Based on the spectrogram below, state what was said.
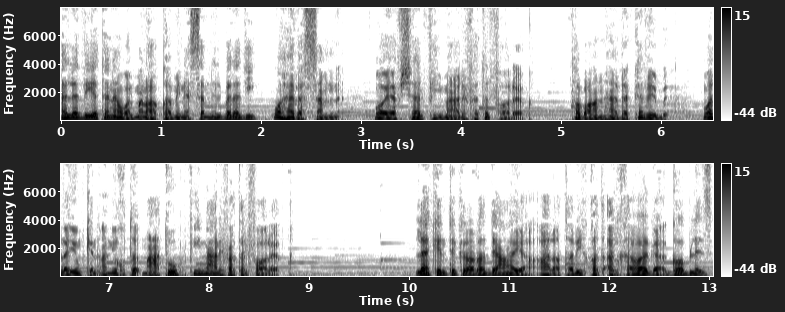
الذي يتناول ملعقة من السمن البلدي وهذا السمن ويفشل في معرفة الفارق. طبعا هذا كذب ولا يمكن أن يخطئ معتوه في معرفة الفارق. لكن تكرار الدعاية على طريقة الخواجة جوبلز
